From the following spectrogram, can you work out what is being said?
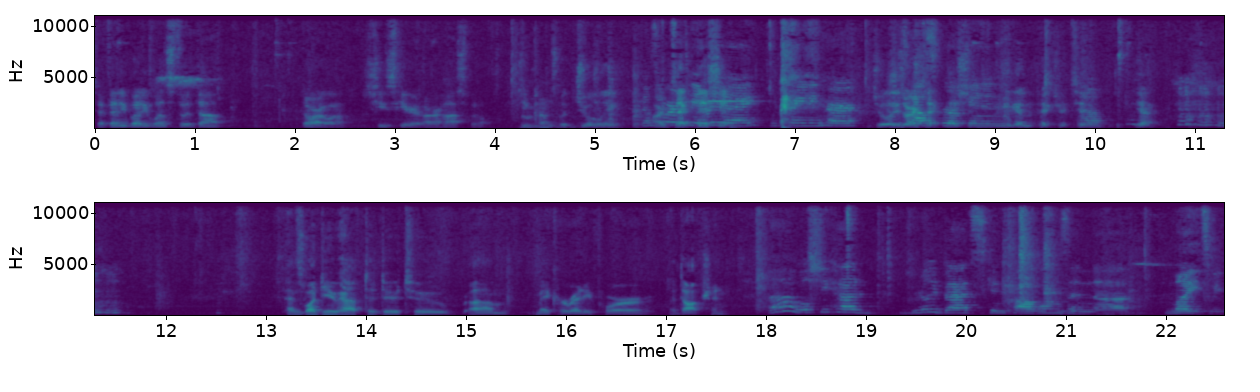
So if anybody wants to adopt Darla, she's here at our hospital. She comes with Julie, Comes our to work with me every technician. day. We're training her. Julie's our Housebroken. technician. You can get in the picture too. Oh. Yeah. And what do you have to do to um, make her ready for adoption? Ah, well, she had really bad skin problems and uh, mites. We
